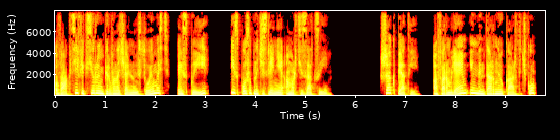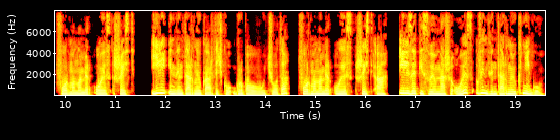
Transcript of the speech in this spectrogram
В акте фиксируем первоначальную стоимость, СПИ и способ начисления амортизации. Шаг пятый. оформляем инвентарную карточку, форма номер ОС-6, или инвентарную карточку группового учета, форма номер ОС-6А, или записываем наше ОС в инвентарную книгу,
